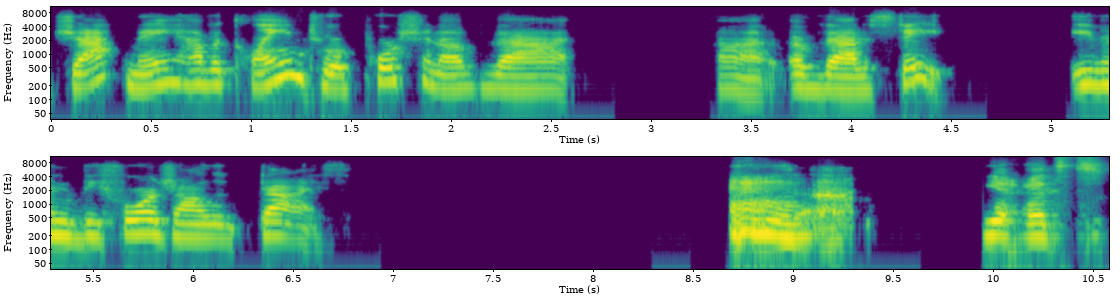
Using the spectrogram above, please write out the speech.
Jack may have a claim to a portion of that uh, of that estate, even before Jean Luc dies. so. Yeah, it's.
